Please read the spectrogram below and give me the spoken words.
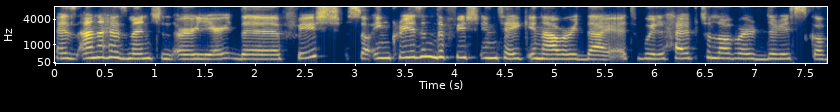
as Anna has mentioned earlier, the fish, so increasing the fish intake in our diet will help to lower the risk of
